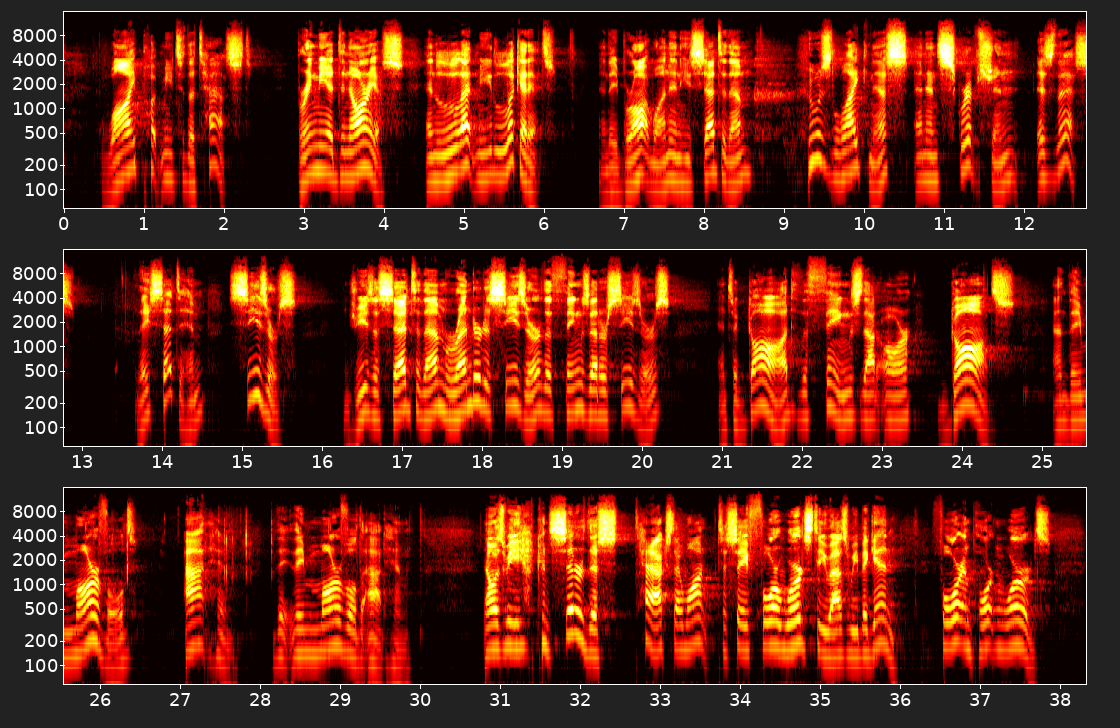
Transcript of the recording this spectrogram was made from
Why put me to the test? Bring me a denarius and let me look at it. And they brought one, and he said to them, Whose likeness and inscription is this? They said to him, Caesar's. Jesus said to them, Render to Caesar the things that are Caesar's, and to God the things that are God's. And they marveled at him. They, they marveled at him. Now, as we consider this text, I want to say four words to you as we begin. Four important words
